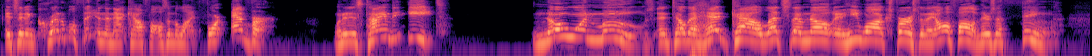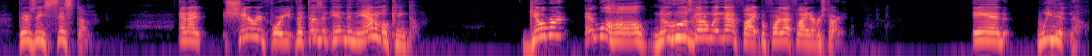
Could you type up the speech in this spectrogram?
It's an incredible thing. And then that cow falls into line forever. When it is time to eat, no one moves until the head cow lets them know and he walks first and they all follow him. There's a thing. There's a system. And I share it for you that doesn't end in the animal kingdom. Gilbert and Belal knew who was going to win that fight before that fight ever started. And we didn't know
